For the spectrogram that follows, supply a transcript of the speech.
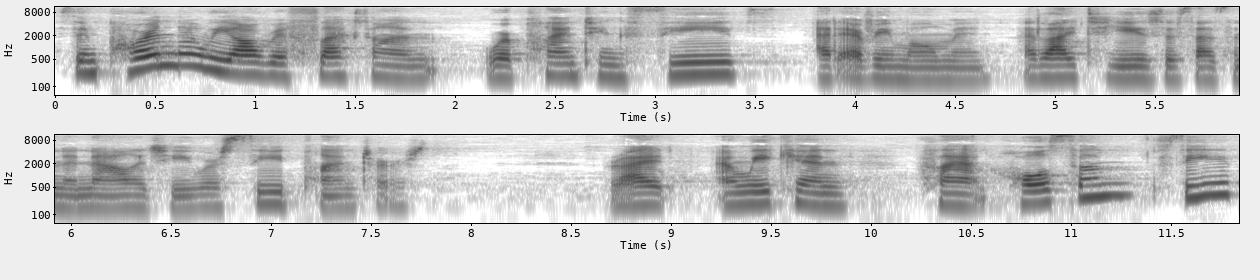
It's important that we all reflect on we're planting seeds at every moment. I like to use this as an analogy. We're seed planters, right? And we can plant wholesome seeds,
